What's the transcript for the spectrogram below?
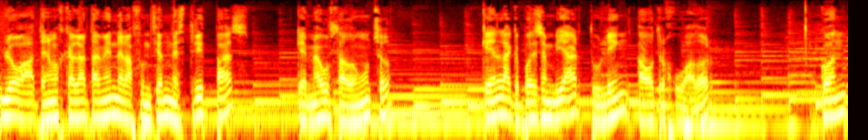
Luego ah, tenemos que hablar también de la función de Street Pass, que me ha gustado mucho, que es la que puedes enviar tu link a otro jugador con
